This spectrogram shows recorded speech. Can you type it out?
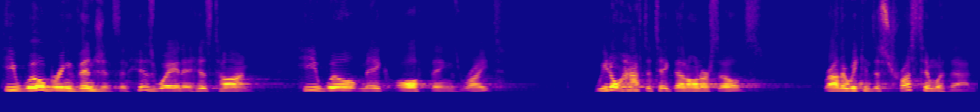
He will bring vengeance in His way and at His time. He will make all things right. We don't have to take that on ourselves. Rather, we can just trust Him with that.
